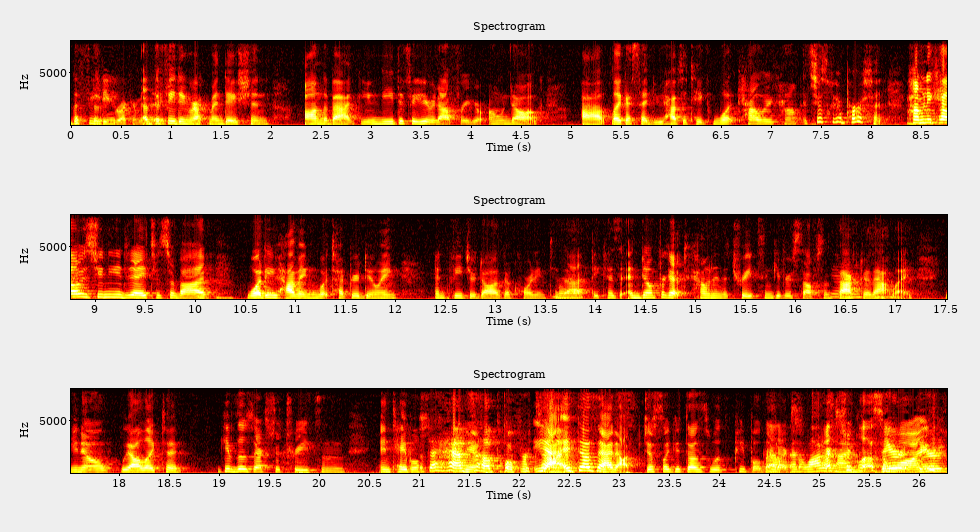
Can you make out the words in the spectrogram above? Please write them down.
The feeding recommendation Of the feeding recommendation on the bag. You need to figure it out for your own dog. Uh, like I said, you have to take what calorie count. It's just like a person. How Mm-hmm. many calories do you need today to survive? What are you having? What type you're doing? And feed your dog according to that. Because and don't forget to count in the treats and give yourself some factor that way. You know, we all like to give those extra treats and in tables. But that adds up over time. Yeah, it does add up, just like it does with people. That and, extra, and a lot of extra times, glass they're, of wine.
